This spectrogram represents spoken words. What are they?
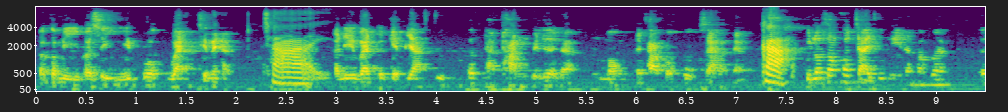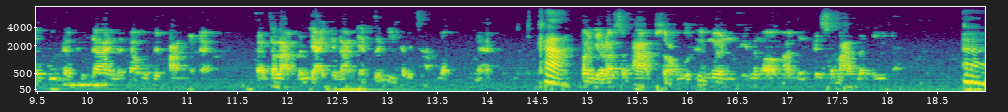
แล้วก็มีภาษีพวกแวตใช่ไหมครับใช่ อันนี้แวตก็เก็บยากอยู่ก็พันไปเรื่อยนะมองในภาพของโครงสร้างนะค่ะคือเราต้องเข้าใจทุกนี้นะครับว่าเออพูดได้พูดได้แล้วต้องเอาไปปั่นกันนะแต่ตลาดมันใหญ่ขนาดเนี้ยไม่มีใครไปทำหรอกนะค่ะตอนอย่าเราสภาพสองก็คือเงินที่มันออกมามันเป็นสมาร์ทมันนี่อ่า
